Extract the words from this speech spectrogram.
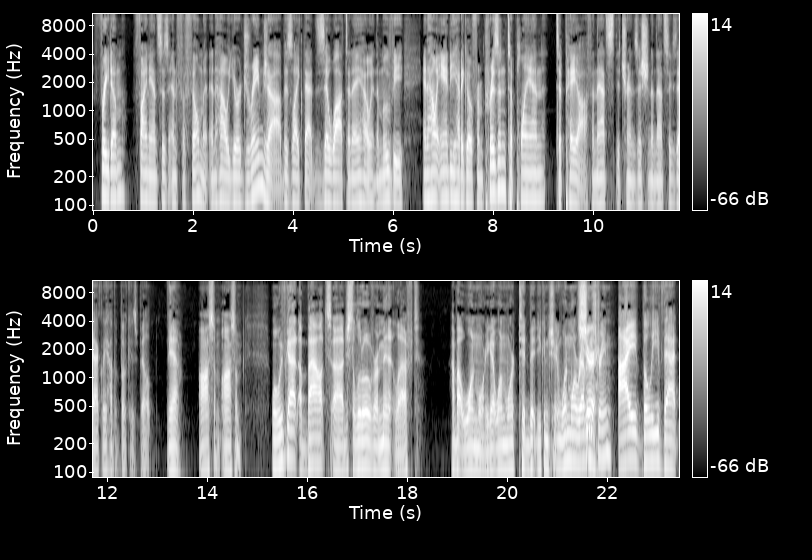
freedom, finances, and fulfillment. And how your dream job is like that Zihuatanejo in the movie. And how Andy had to go from prison to plan to payoff. And that's the transition. And that's exactly how the book is built. Yeah. Awesome. Awesome. Well, we've got about uh, just a little over a minute left. How about one more? You got one more tidbit you can share? One more revenue Sure. stream? I believe that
